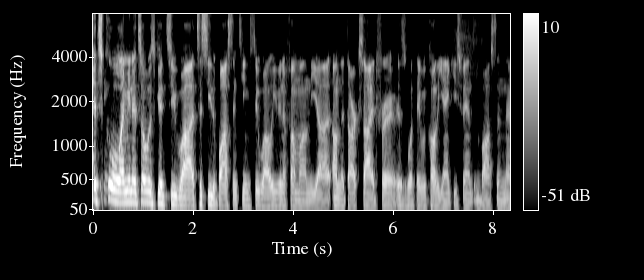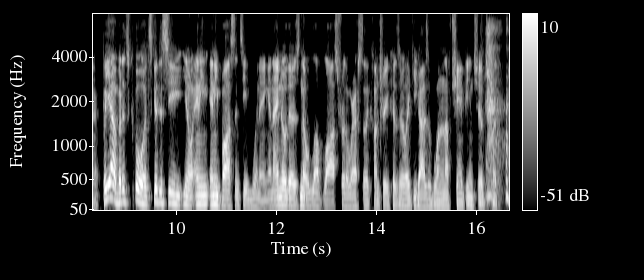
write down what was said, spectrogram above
it's cool. I mean, it's always good to uh, to see the Boston teams do well, even if I'm on the uh, on the dark side for is what they would call the Yankees fans in Boston there. But yeah, but it's cool. It's good to see you know any any Boston team winning, and I know there's no love lost for the rest of the country because they're like you guys have won enough championships, but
